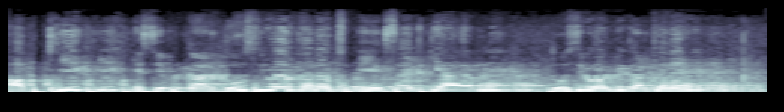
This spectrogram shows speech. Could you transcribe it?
आप ठीक, इसी प्रकार दूसरी ओर करें चूँकि एक साइड किया है हमने, दूसरी ओर भी करते रहे।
